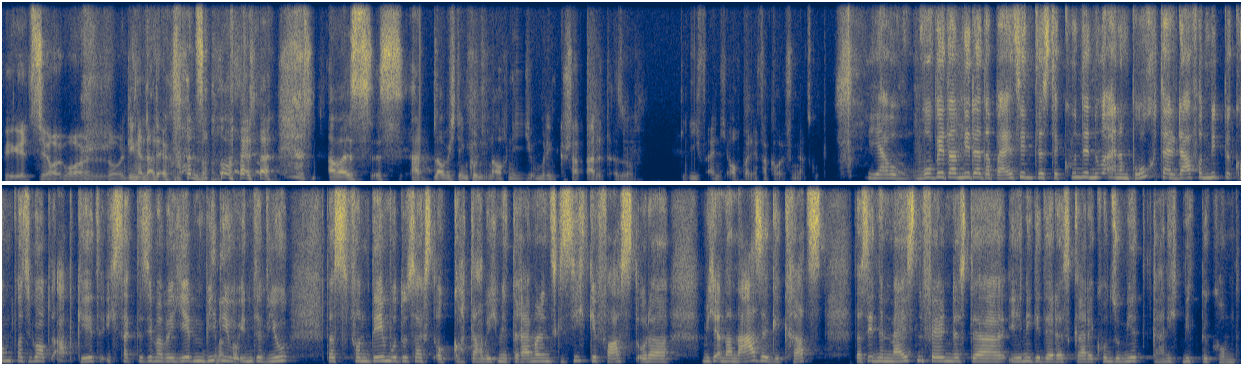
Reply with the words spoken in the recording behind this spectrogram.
wie geht's dir heute Morgen? So, ging dann halt irgendwann so weiter. Aber es, es hat, glaube ich, den Kunden auch nicht unbedingt geschadet. Also lief eigentlich auch bei den Verkäufen ganz gut. Ja, wo, wo wir dann wieder dabei sind, dass der Kunde nur einen Bruchteil davon mitbekommt, was überhaupt abgeht. Ich sage das immer bei jedem genau. Video-Interview, dass von dem, wo du sagst, oh Gott, da habe ich mir dreimal ins Gesicht gefasst oder mich an der Nase gekratzt, dass in den meisten Fällen, dass derjenige, der das gerade konsumiert, gar nicht mitbekommt.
